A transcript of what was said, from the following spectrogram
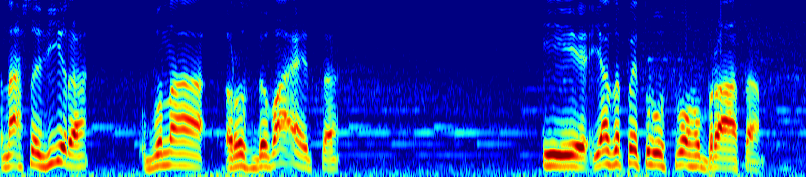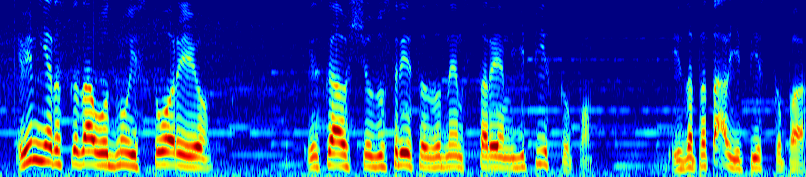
наша віра вона розбивається? І я запитував свого брата. Він мені розказав одну історію. Він сказав, що зустрівся з одним старим єпіскопом і запитав єпіскопа,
